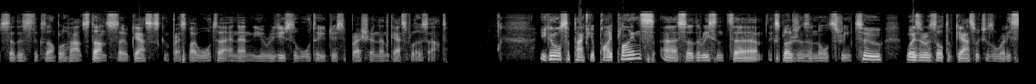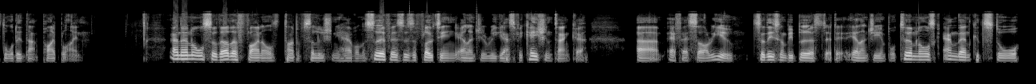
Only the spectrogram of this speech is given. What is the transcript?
So this is an example of how it's done. So gas is compressed by water and then you reduce the water, you reduce the pressure and then gas flows out. You can also pack your pipelines. Uh, so the recent uh, explosions in Nord Stream 2 was a result of gas which was already stored in that pipeline. And then also the other final type of solution you have on the surface is a floating LNG regasification tanker, uh, FSRU. So these can be berthed at LNG import terminals and then could store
